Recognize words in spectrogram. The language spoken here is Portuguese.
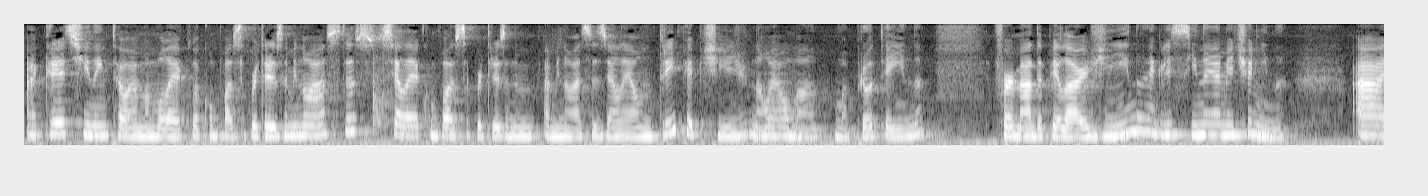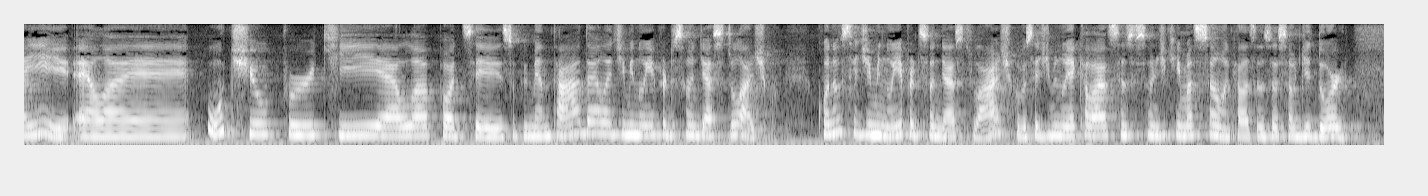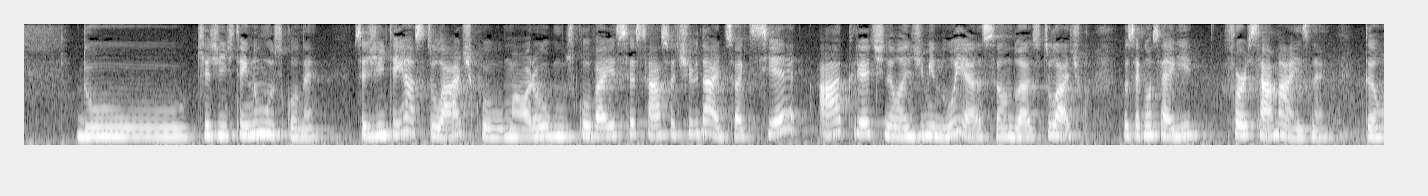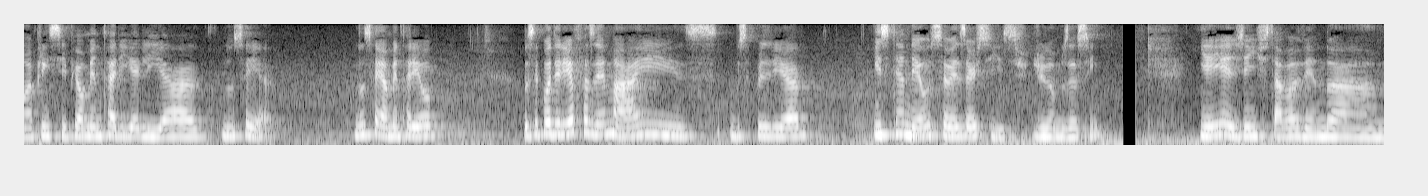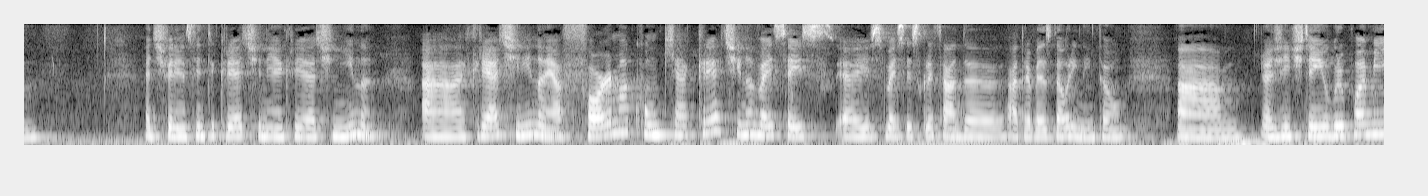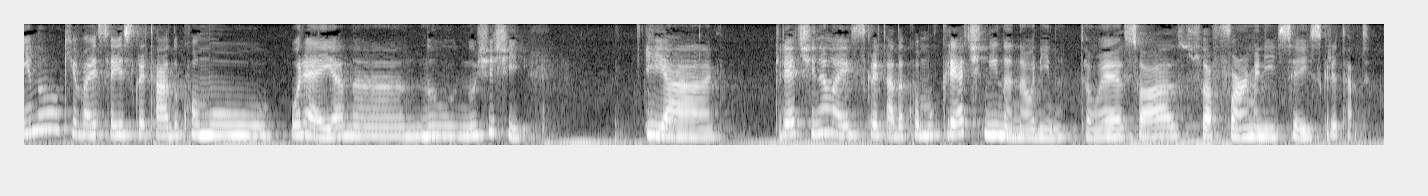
A creatina, então, é uma molécula composta por três aminoácidos. Se ela é composta por três aminoácidos, ela é um tripeptídeo, não é uma, uma proteína, formada pela arginina, a glicina e a metionina. Aí ela é útil porque ela pode ser suplementada, ela diminui a produção de ácido lático. Quando você diminui a produção de ácido lático, você diminui aquela sensação de queimação, aquela sensação de dor do que a gente tem no músculo, né? Se a gente tem ácido lático, uma hora o músculo vai cessar a sua atividade. Só que se a creatina ela diminui a ação do ácido lático, você consegue forçar mais, né? Então, a princípio, aumentaria ali a. Não sei, a, não sei, aumentaria. Você poderia fazer mais. Você poderia estender o seu exercício, digamos assim. E aí, a gente estava vendo a, a diferença entre creatina e a creatinina. A creatinina é a forma com que a creatina vai ser, é, vai ser excretada através da urina. Então, a, a gente tem o grupo amino que vai ser excretado como ureia na, no, no xixi. E a creatina ela é excretada como creatinina na urina. Então é só a sua forma ali de ser excretada.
